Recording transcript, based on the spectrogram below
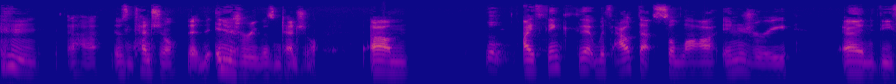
uh, it was intentional. That the injury was intentional. Um, well, I think that without that Salah injury and the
